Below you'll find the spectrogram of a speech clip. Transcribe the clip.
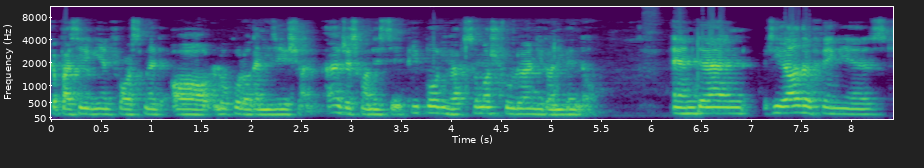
capacity reinforcement are local organization. I just want to say, people, you have so much to learn, you don't even know. And then the other thing is,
